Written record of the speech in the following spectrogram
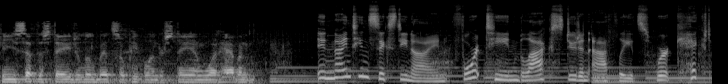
Can you set the stage a little bit so people understand what happened? In 1969, 14 black student athletes were kicked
